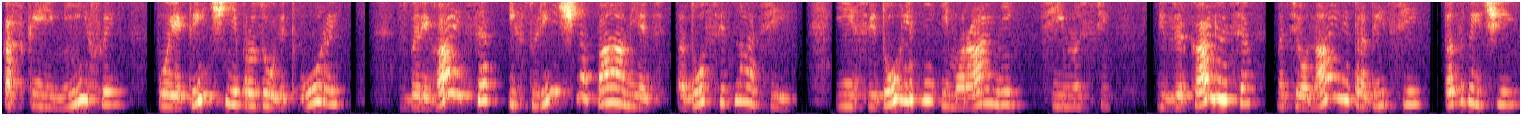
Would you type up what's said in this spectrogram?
казки і міфи, поетичні прозові твори. Зберігається історична пам'ять та досвід нації, її свідоглядні і моральні цінності, відзеркалюються національні традиції та звичаї.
